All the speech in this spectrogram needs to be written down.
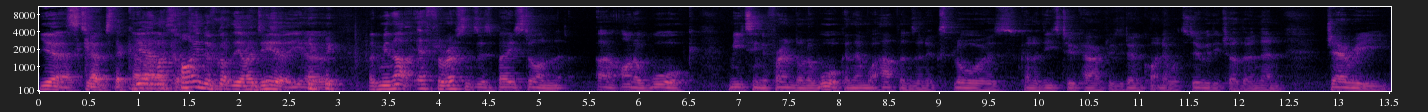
yeah scratch the car. Yeah, and I kind of got the idea, you know. I mean, that efflorescence is based on uh, on a walk, meeting a friend on a walk, and then what happens and explores kind of these two characters who don't quite know what to do with each other, and then Jerry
